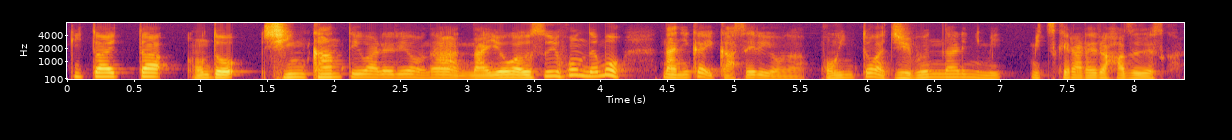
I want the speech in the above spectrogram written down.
きっとああいった本当新刊って言われるような内容が薄い本でも何か活かせるようなポイントが自分なりに見つけられるはずですから。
